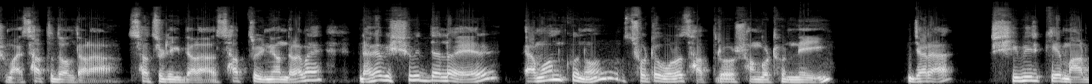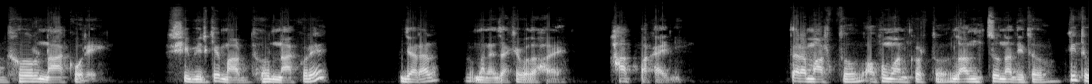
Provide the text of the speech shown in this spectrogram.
সময় ছাত্রদল দ্বারা, ছাত্রলীগ দ্বারা, ছাত্র ইউনিয়ন দ্বারা মানে ঢাকা বিশ্ববিদ্যালয়ের এমন কোনো ছোট বড় ছাত্র সংগঠন নেই যারা শিবিরকে মারধর না করে, শিবিরকে মারধর না করে যারা মানে যাকে বলা হয়, হাত পাকায়নি। তারা মারতো, অপমান করত, লাঞ্ছনা দিত, কিন্তু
